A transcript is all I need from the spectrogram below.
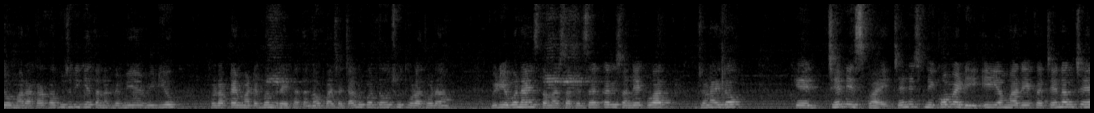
જો મારા કાકા ગુજરી ગયા હતા ને એટલે મેં વીડિયો થોડાક ટાઈમ માટે બંધ રાખ્યા હતા. નવ પાછા ચાલુ કરી દઉં છું. થોડા થોડા વીડિયો બનાવીશ તમારી સાથે શેર કરીશ અને એક વાત જણાવી દઉં કે જેનિસભાઈ જેનિસની કોમેડી એ અમારી એક ચેનલ છે.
